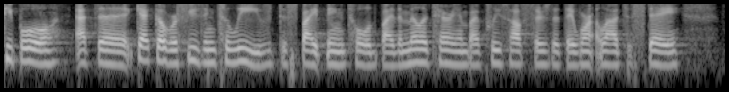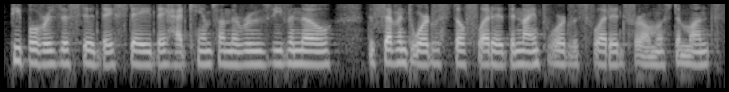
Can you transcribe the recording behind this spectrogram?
people at the get go refusing to leave despite being told by the military and by police officers that they weren't allowed to stay. People resisted, they stayed, they had camps on the roofs, even though the seventh ward was still flooded. The ninth ward was flooded for almost a month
